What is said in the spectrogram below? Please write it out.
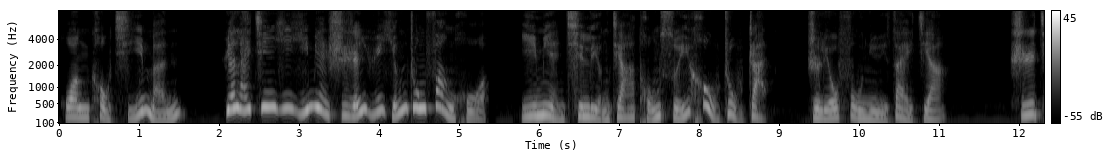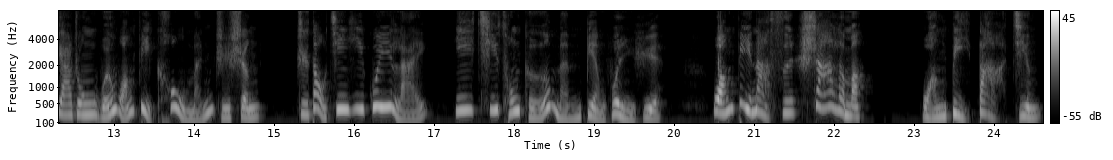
慌叩其门。原来金衣一面使人于营中放火，一面亲领家童随后助战。只留妇女在家，时家中闻王弼叩门之声，只道金衣归来，依妻从阁门便问曰：“王弼那厮杀了吗？”王弼大惊，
